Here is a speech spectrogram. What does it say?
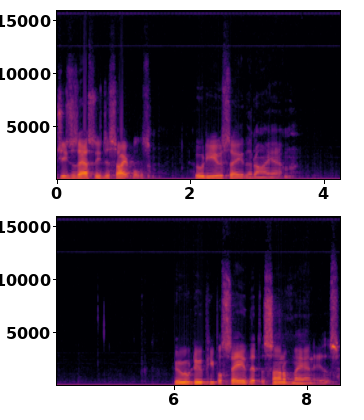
Jesus asked his disciples, Who do you say that I am? Who do people say that the Son of Man is?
